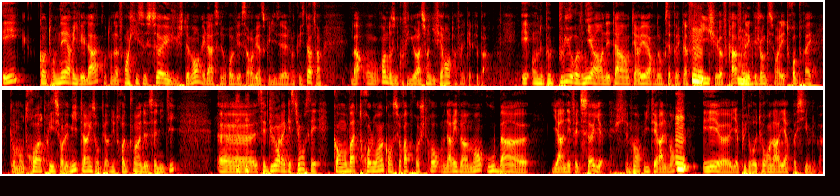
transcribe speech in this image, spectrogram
Et quand on est arrivé là, quand on a franchi ce seuil justement, et là ça, nous revient, ça revient à ce que disait Jean-Christophe, hein, bah on rentre dans une configuration différente en fait quelque part. Et on ne peut plus revenir à un état antérieur. Donc ça peut être la folie mm. chez Lovecraft avec mm. les gens qui sont allés trop près, qui en ont trop appris sur le mythe, hein, ils ont perdu trop de points de sanity. Euh, c'est toujours la question, c'est quand on va trop loin, quand on se rapproche trop, on arrive à un moment où ben euh, il y a un effet de seuil justement, littéralement, mm. et euh, il n'y a plus de retour en arrière possible. Quoi.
